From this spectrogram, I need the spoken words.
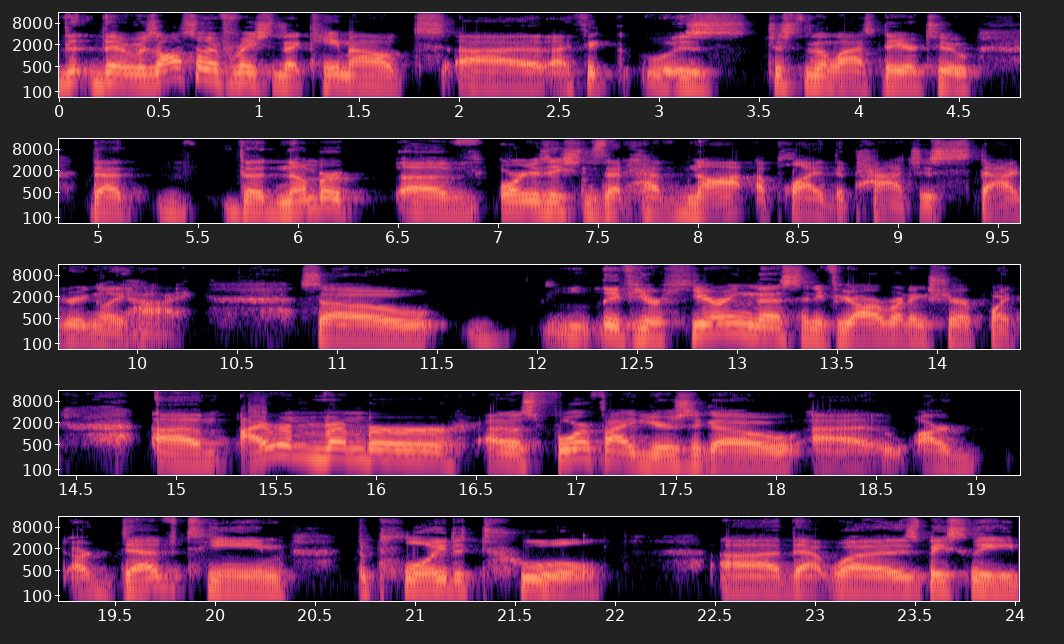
th- there was also information that came out, uh, I think it was just in the last day or two, that the number of organizations that have not applied the patch is staggeringly high. So if you're hearing this and if you are running SharePoint, um, I remember it was four or five years ago, uh, our our dev team deployed a tool uh, that was basically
